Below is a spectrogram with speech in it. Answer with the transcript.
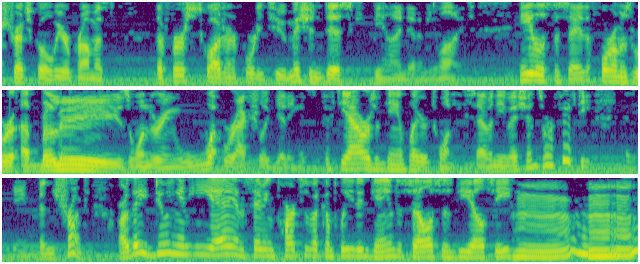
stretch goal, we were promised the first Squadron 42 mission disc behind enemy lines. Needless to say, the forums were ablaze, wondering what we're actually getting. Is it 50 hours of gameplay or 20? 70 missions or 50? Has the game been shrunk? Are they doing an EA and saving parts of a completed game to sell us as DLC? Hmm.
